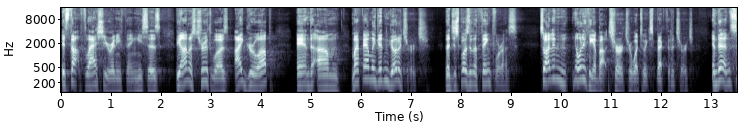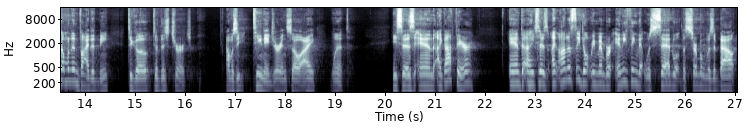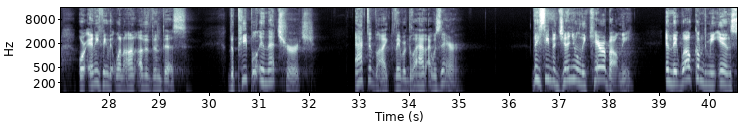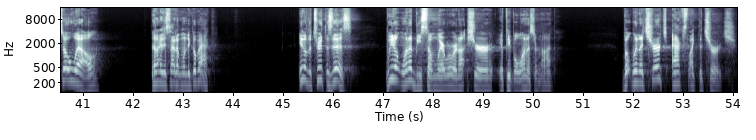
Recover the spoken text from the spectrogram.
It's not flashy or anything. He says, the honest truth was, I grew up and um, my family didn't go to church. That just wasn't a thing for us. So I didn't know anything about church or what to expect at a church. And then someone invited me to go to this church. I was a teenager, and so I went. He says, and I got there, and uh, he says, I honestly don't remember anything that was said, what the sermon was about, or anything that went on other than this. The people in that church acted like they were glad I was there. They seemed to genuinely care about me, and they welcomed me in so well that I decided I wanted to go back. You know, the truth is this we don't want to be somewhere where we're not sure if people want us or not. But when a church acts like the church,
